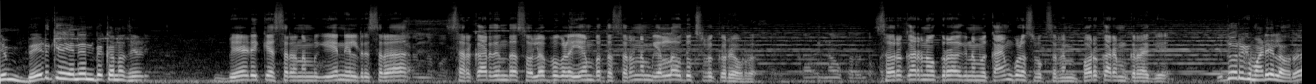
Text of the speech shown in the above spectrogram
ನಿಮ್ಮ ಬೇಡಿಕೆ ಏನೇನು ಬೇಕನ್ನೋದು ಹೇಳಿ. ಬೇಡಿಕೆ ಸರ್ ನಮಗೆ ಏನಿಲ್ಲ ರೀ ಸರ. ಸರ್ಕಾರದಿಂದ ಸೌಲಭ್ಯಗಳು ಏನು ಬರ್ತದೆ ಸರ್ ನಮಗೆಲ್ಲ ಒದಗಿಸ್ಬೇಕು ರೀ ಅವರು. ಸರ್ಕಾರ ನೌಕರಾಗಿ ನಮಗೆ ಕಾಯಂಗೊಳಿಸ್ಬೇಕು ಸರ್ ನಮ್ಮ ಪೌರ ಕಾರ್ಮಿಕರಾಗಿ. ಇದುವರೆಗೆ ಮಾಡಿಲ್ಲ ಅವರು?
